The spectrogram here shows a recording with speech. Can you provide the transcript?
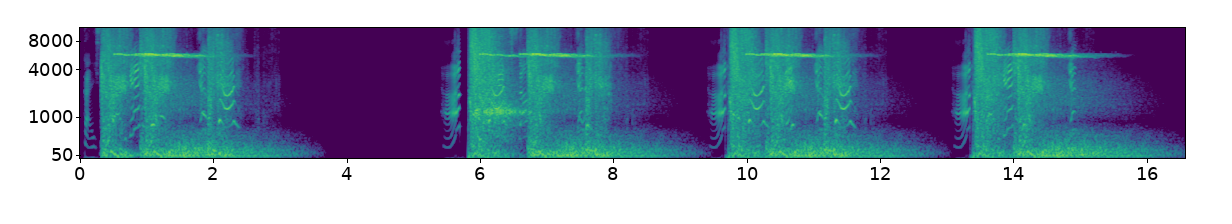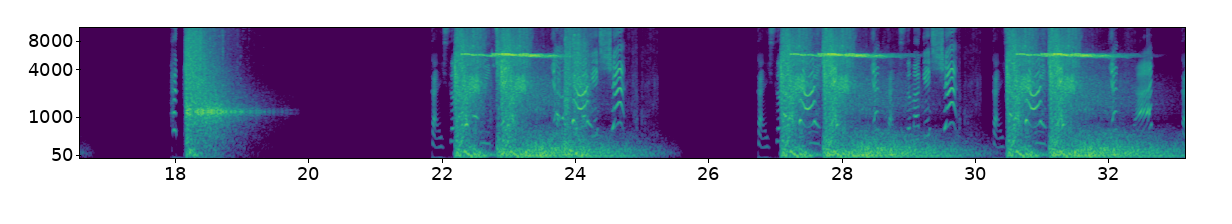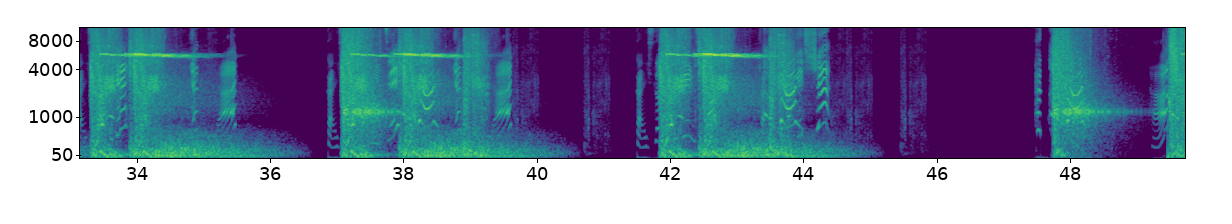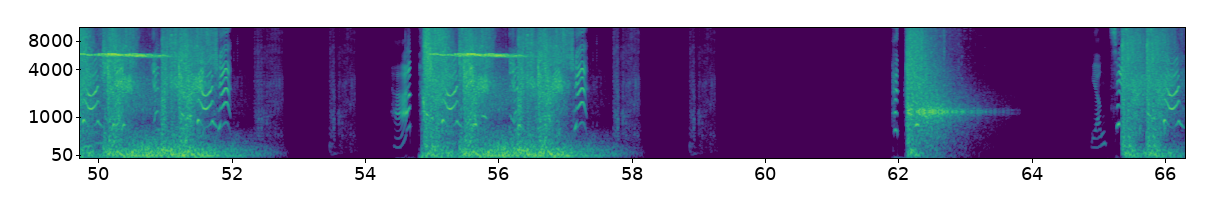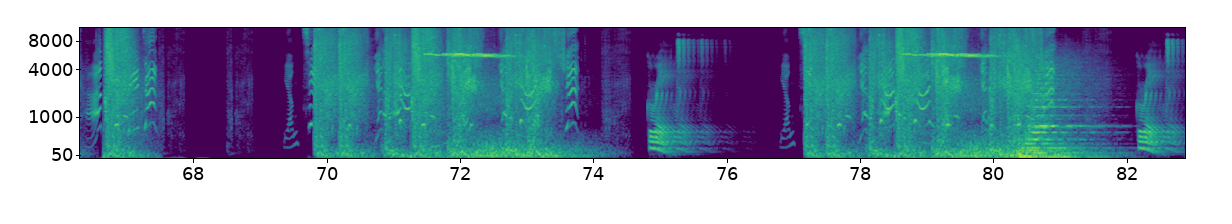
깔끔하게. 야. 합. 합. 야. 합. 야. 합. 야. 깔끔하게 이제 깔끔하게 샷 깔끔하게 이제 야 깔끔하게 샷 깔끔하게 이제 야 깔끔하게 야 깔끔하게 이제 야 깔끔하게 있어 깔끔하게 샷 하 명치 합 대장 명치 야 야! Great. 명치 야! 야! Great.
